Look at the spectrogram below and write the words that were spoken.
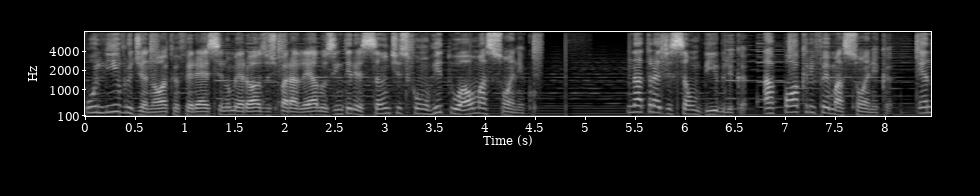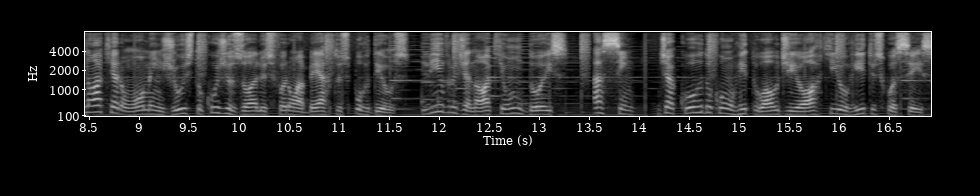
o livro de Enoque oferece numerosos paralelos interessantes com o ritual maçônico. Na tradição bíblica, apócrifa e maçônica, Enoque era um homem justo cujos olhos foram abertos por Deus. Livro de Enoque 1-2. Assim, de acordo com o ritual de York e o rito escocês,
